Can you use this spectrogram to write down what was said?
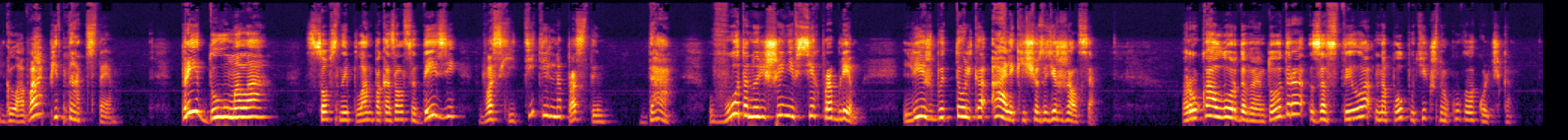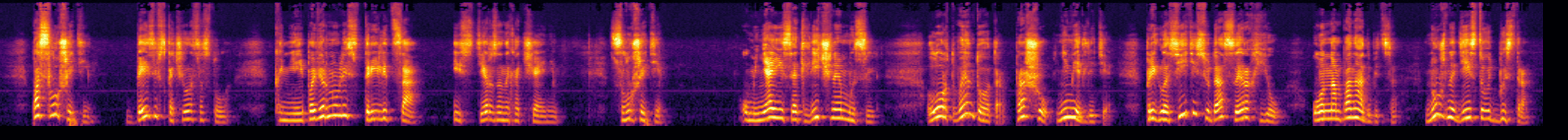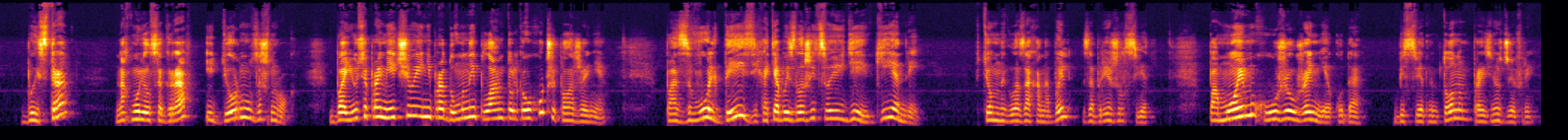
Глава 15. Придумала! Собственный план показался Дейзи восхитительно простым. Да, вот оно решение всех проблем. Лишь бы только Алик еще задержался. Рука лорда Вентотера застыла на полпути к шнурку колокольчика. «Послушайте!» Дейзи вскочила со стула. К ней повернулись три лица, истерзанных отчаянием. «Слушайте!» У меня есть отличная мысль. Лорд Вентуотер, прошу, не медлите. Пригласите сюда сэра Хью. Он нам понадобится. Нужно действовать быстро. Быстро? Нахмурился граф и дернул за шнурок. Боюсь, опрометчивый и непродуманный план только ухудшит положение. Позволь Дейзи хотя бы изложить свою идею, Генри. В темных глазах Аннабель забрежил свет. По-моему, хуже уже некуда бесцветным тоном произнес Джеффри.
